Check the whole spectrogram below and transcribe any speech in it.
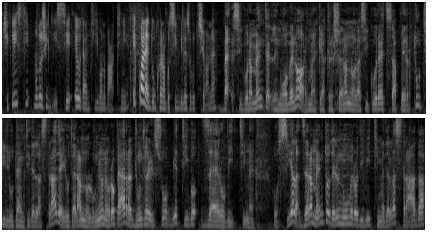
ciclisti, motociclisti e utenti di monopattini. E qual è dunque una possibile soluzione? Beh, sicuramente le nuove norme che accresceranno la sicurezza per tutti gli utenti della strada e aiuteranno l'Unione Europea a raggiungere il suo obiettivo zero vittime, ossia l'azzeramento del numero di vittime della strada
